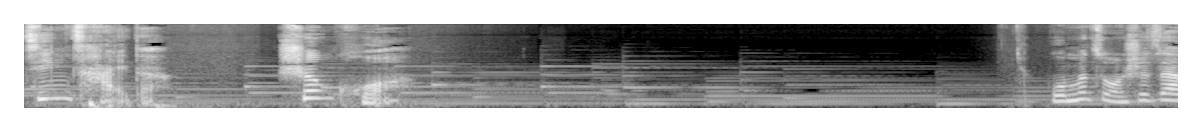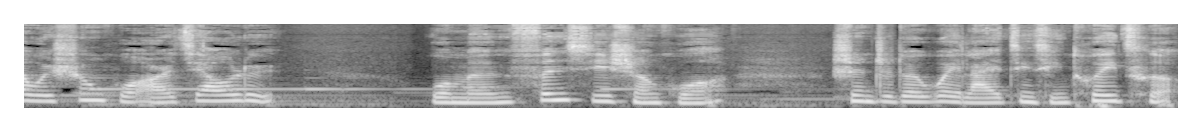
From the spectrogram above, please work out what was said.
精彩的生活。我们总是在为生活而焦虑，我们分析生活，甚至对未来进行推测。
